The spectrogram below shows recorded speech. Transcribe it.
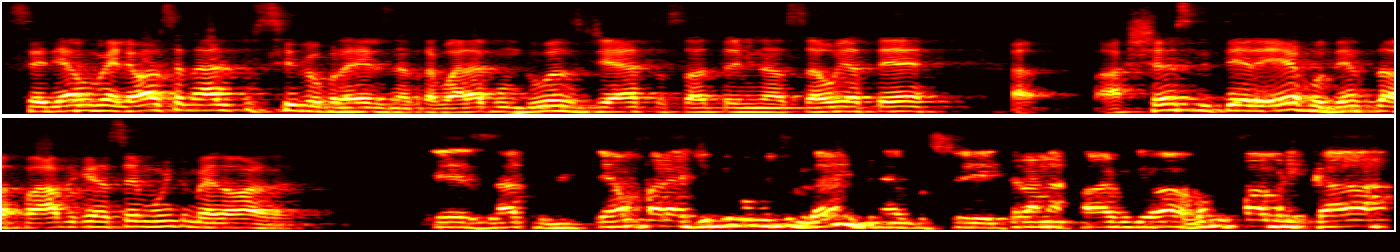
seria o melhor cenário possível para eles, né? Trabalhar com duas dietas só de terminação ia ter a, a chance de ter erro dentro da fábrica ia ser muito menor, né? Exatamente. É um paradigma muito grande, né? Você entrar na fábrica e ah, vamos fabricar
